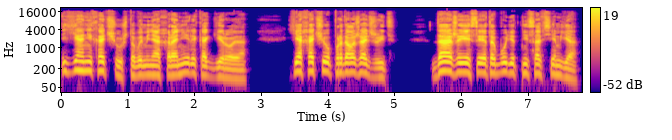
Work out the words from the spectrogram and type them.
Я не хочу, чтобы меня хоронили как героя. Я хочу продолжать жить, даже если это будет не совсем я.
